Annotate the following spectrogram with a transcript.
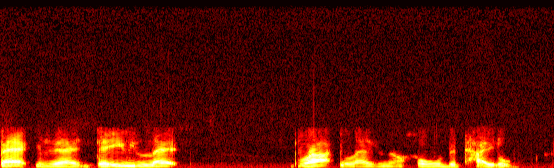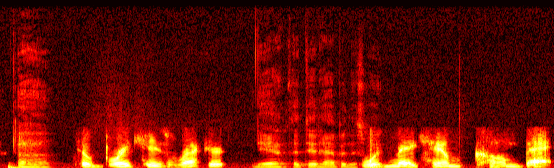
fact that they let Brock Lesnar hold the title Uh, to break his record yeah, that did happen this would week. make him come back.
